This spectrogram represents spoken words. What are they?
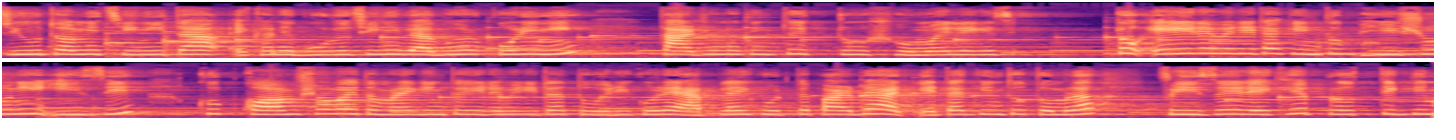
যেহেতু আমি চিনিটা, এখানে গুঁড়ো চিনি ব্যবহার করিনি, তার জন্য কিন্তু একটু সময় লেগেছে। তো এই রেমেডিটা কিন্তু ভীষণই ইজি খুব কম সময় তোমরা কিন্তু এই রেমেডিটা তৈরি করে অ্যাপ্লাই করতে পারবে, আর এটা কিন্তু তোমরা ফ্রিজে রেখে প্রত্যেক দিন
